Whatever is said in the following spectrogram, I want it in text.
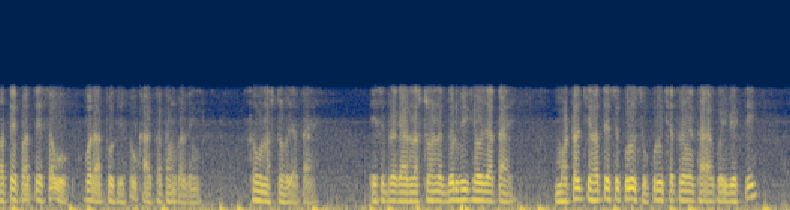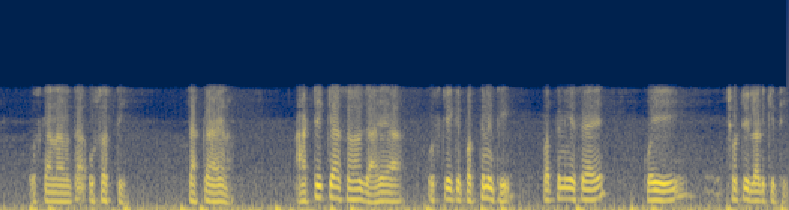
पत्ते पत्ते सब पूरा पुखी सब खा खत्म कर देंगे, सब नष्ट हो जाता है। इसी प्रकार नष्ट होने, दुर्भिक्ष हो जाता है। मटर हते से कुरुष कुरुक्षेत्र में था कोई व्यक्ति, उसका नाम था उशस्ती चक्रायण। आटिक्या सह जाया, उसकी एक पत्नी थी, पत्नी ऐसे है, कोई छोटी लड़की थी।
